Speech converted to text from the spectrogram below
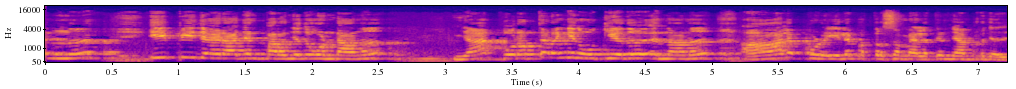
എന്ന് ഇ പി ജയരാജൻ പറഞ്ഞതുകൊണ്ടാണ് ഞാൻ പുറത്തിറങ്ങി നോക്കിയത് എന്നാണ് ആലപ്പുഴയിലെ പത്രസമ്മേളനത്തിൽ ഞാൻ പറഞ്ഞത്.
